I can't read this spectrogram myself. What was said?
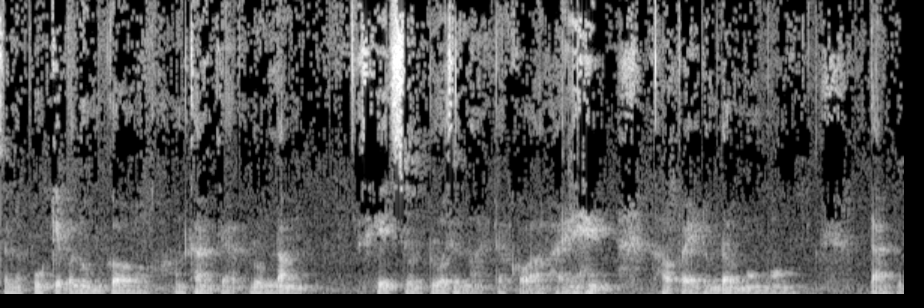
สำหรับผู้เก็บอารมณ์ก็ค่อนข้างจะรวมล้ำเหตุส่วนตัวสักหน่อยต้องขออภัยเข้าไปด้อมด้อมองมองตามปก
